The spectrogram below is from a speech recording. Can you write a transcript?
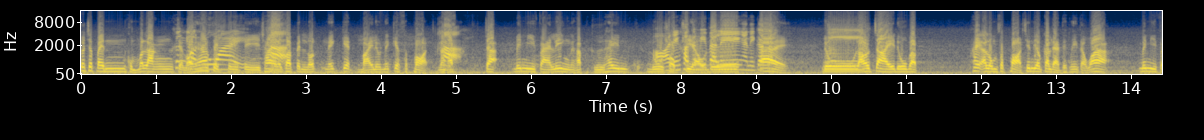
ก็จะเป็นขุมพลัง เครื่องยนต์ด้วย750 cc ใช่ ค่ะแล้วก็เป็นรถ Naked Bike หรือ Naked Sport นะครับ ค่ะ จะไม่มีแฟลิงนะครับ คือให้ดูอ๋ออันสดนี้เขาเฉียวจะมีดู fairing อันนี้ก็จะใช่ดูมี เล้าใจดูแบบให้อารมณ์สปอร์ตเช่นเดียวกันแหละแต่เพียงแต่ว่าไม่มีแฟ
